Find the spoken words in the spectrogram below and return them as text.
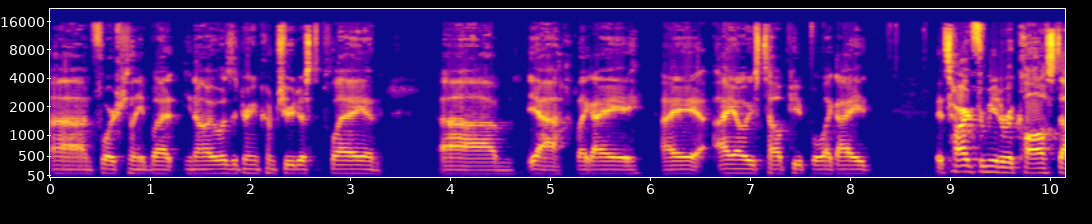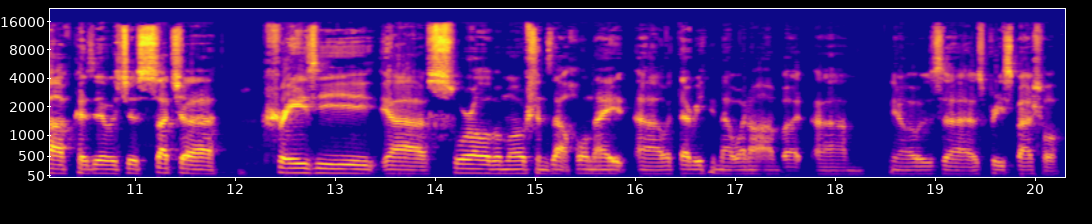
uh, unfortunately. But you know, it was a dream come true just to play, and um, yeah, like I I I always tell people like I it's hard for me to recall stuff because it was just such a crazy uh, swirl of emotions that whole night uh, with everything that went on. But um, you know, it was uh, it was pretty special.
